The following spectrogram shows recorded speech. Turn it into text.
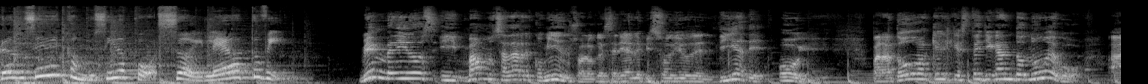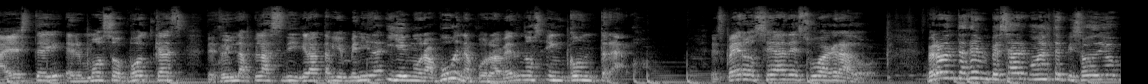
Producido y conducido por Soy Leo Tubí. Bienvenidos y vamos a dar comienzo a lo que sería el episodio del día de hoy. Para todo aquel que esté llegando nuevo a este hermoso podcast, les doy la plácida y grata bienvenida y enhorabuena por habernos encontrado. Espero sea de su agrado. Pero antes de empezar con este episodio,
